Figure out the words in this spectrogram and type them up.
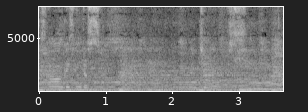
이상한 게 생겼어. 뭔지 모르겠어.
